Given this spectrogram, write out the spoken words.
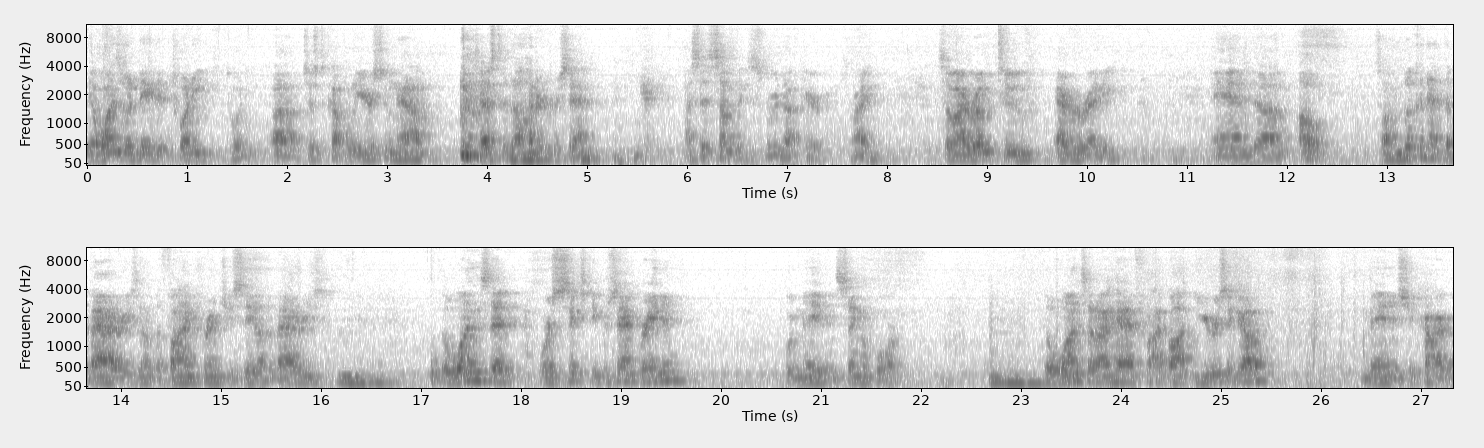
The ones were dated 20, 20, uh, just a couple of years from now, tested hundred percent. I said, something's screwed up here, right? So I wrote to Eveready, and, uh, oh, so I'm looking at the batteries, you know, the fine print you see on the batteries? The ones that were sixty percent rated were made in Singapore. The ones that I had, I bought years ago, made in Chicago.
